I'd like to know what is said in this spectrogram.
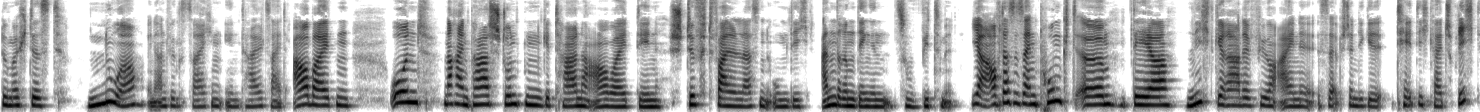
Du möchtest nur in Anführungszeichen in Teilzeit arbeiten und nach ein paar Stunden getaner Arbeit den Stift fallen lassen, um dich anderen Dingen zu widmen. Ja, auch das ist ein Punkt, äh, der nicht gerade für eine selbstständige Tätigkeit spricht.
